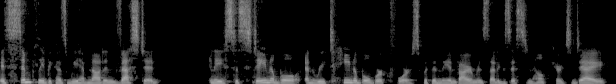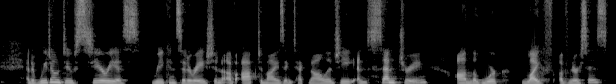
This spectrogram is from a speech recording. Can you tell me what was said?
It's simply because we have not invested in a sustainable and retainable workforce within the environments that exist in healthcare today. And if we don't do serious reconsideration of optimizing technology and centering on the work life of nurses,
